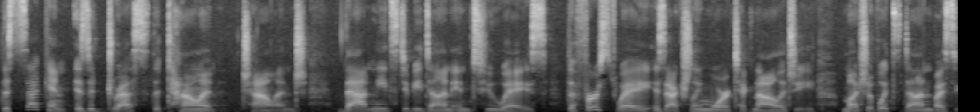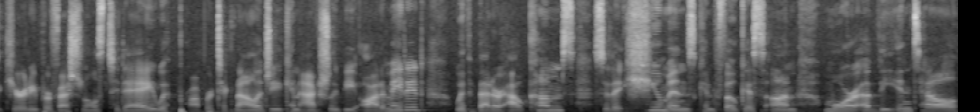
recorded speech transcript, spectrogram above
The second is address the talent challenge. That needs to be done in two ways. The first way is actually more technology. Much of what's done by security professionals today with proper technology can actually be automated with better outcomes so that humans can focus on more of the intel,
